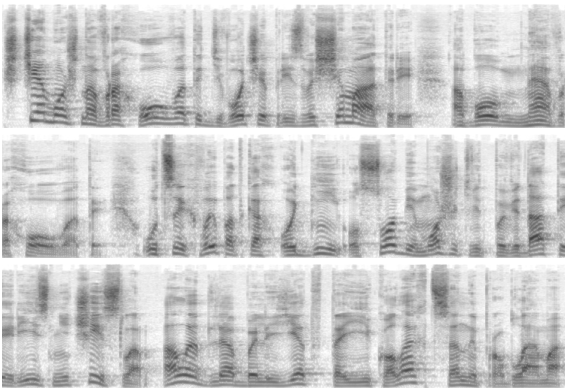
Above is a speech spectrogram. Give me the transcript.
Ще можна враховувати дівоче прізвище матері або не враховувати. У цих випадках одній особі можуть відповідати різні числа, але для Белієт та її колег це не проблема.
